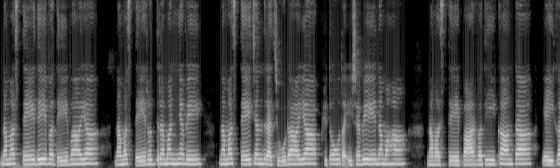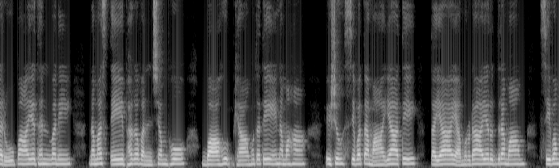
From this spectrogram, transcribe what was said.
नमस्ते देवदेवाय नमस्ते रुद्रमन्यवे नमस्ते चन्द्रचूडाय प्युतोत इषवे नमः। नमस्ते पार्वतीकान्तायैकरूपाय धन्वने नमस्ते भगवन् शम्भो बाहुभ्यामुदते नमः। इषुः शिवतमायाते तयाय मृडाय रुद्रमां शिवं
